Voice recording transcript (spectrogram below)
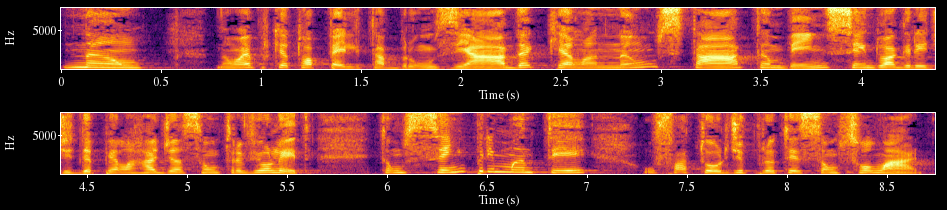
Não. Não é porque a tua pele está bronzeada que ela não está também sendo agredida pela radiação ultravioleta. Então, sempre manter o fator de proteção solar.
